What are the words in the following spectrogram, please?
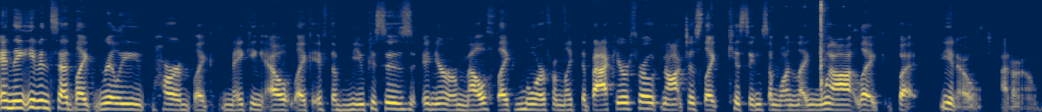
and they even said like really hard like making out like if the mucus is in your mouth like more from like the back of your throat not just like kissing someone like not like but you know i don't know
